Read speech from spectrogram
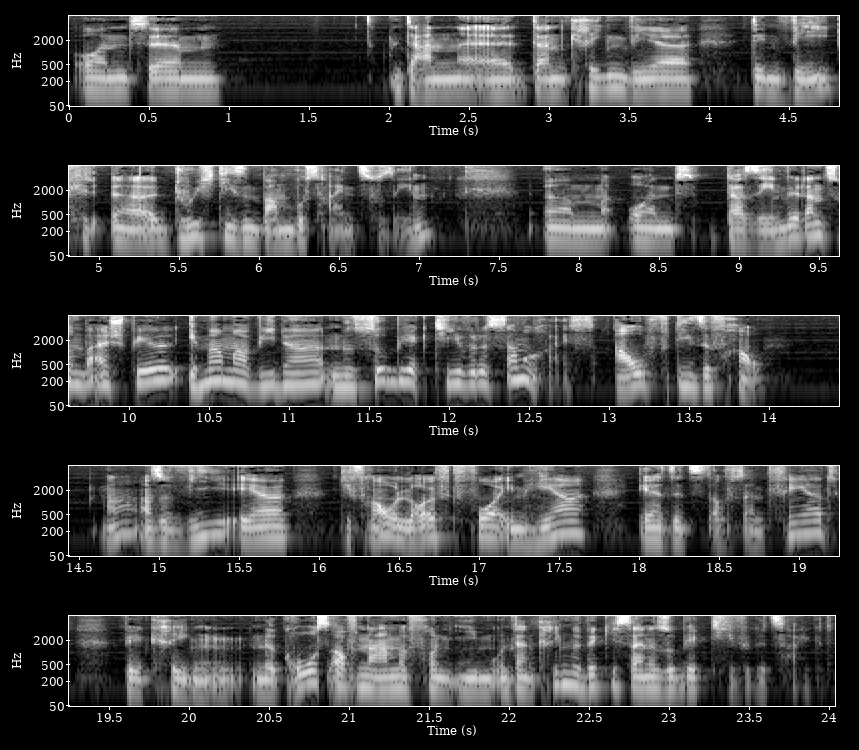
Und ähm, dann, äh, dann kriegen wir den Weg äh, durch diesen Bambushain zu sehen. Ähm, und da sehen wir dann zum Beispiel immer mal wieder eine Subjektive des Samurais auf diese Frau. Also wie er, die Frau läuft vor ihm her, er sitzt auf seinem Pferd, wir kriegen eine Großaufnahme von ihm und dann kriegen wir wirklich seine Subjektive gezeigt.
